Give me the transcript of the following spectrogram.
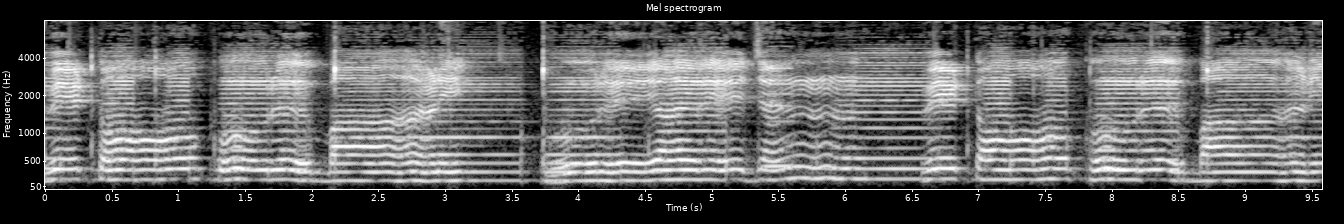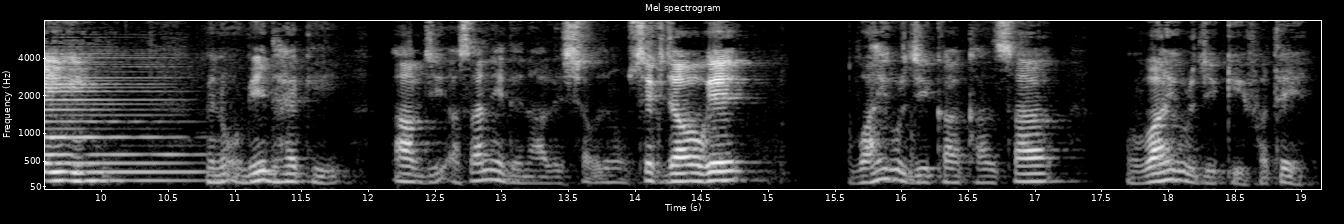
ਵਿਟੋਂ ਕੁਰਬਾਣੀ। ਗੁਰ ਅਰਜਨ ਵਿਟੋਂ ਕੁਰਬਾਣੀ। ਮੈਨੂੰ ਉਮੀਦ ਹੈ ਕਿ ਆਪ ਜੀ ਆਸਾਨੀ ਦੇ ਨਾਲ ਇਸ ਸ਼ਬਦ ਨੂੰ ਸਿੱਖ ਜਾਓਗੇ। ਵਾਹਿਗੁਰੂ ਜੀ ਕਾ ਖਾਲਸਾ ਵਾਹਿਗੁਰੂ ਜੀ ਕੀ ਫਤਿਹ।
